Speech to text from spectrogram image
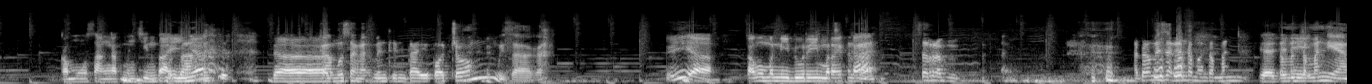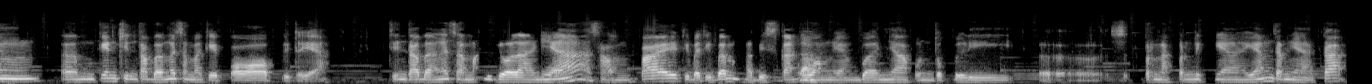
Kamu sangat mencintainya. Dan kamu sangat mencintai pocong misalkan iya kamu meniduri mereka. Nah, serem. Atau misalkan teman-teman ya, teman-teman yang uh, mungkin cinta banget sama K-pop gitu ya cinta banget sama idolanya ya. sampai tiba-tiba menghabiskan nah. uang yang banyak untuk beli uh, pernak-perniknya yang ternyata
